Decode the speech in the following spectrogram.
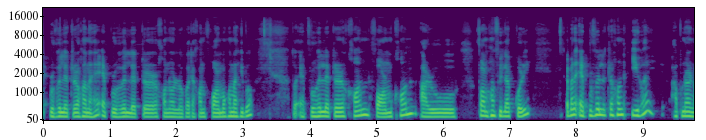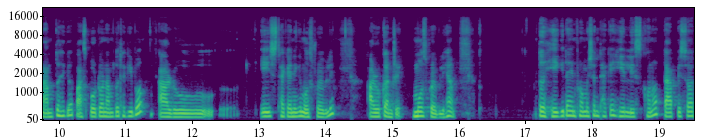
এপ্ৰুভেল লেটাৰ এখন আহে। এপ্ৰুভেল লেটাৰখনৰ লগত এখন ফৰ্ম এখন আহিব। তো এপ্ৰুভেল লেটাৰখন ফৰ্মখন আৰু ফৰ্মখন ফিল আপ কৰি মানে এপ্ৰুভেল লেটাৰখন কি হয় আপোনাৰ নামটো থাকিব পাছপৰ্টৰ নামটো থাকিব আৰু এইজ থাকে নেকি মষ্ট প্ৰবেবলি আৰু কাণ্ট্ৰি মষ্ট প্ৰবেবলি হা। তো সেইকেইটা ইনফৰ্মেশ্যন থাকে সেই লিষ্টখনত তাৰপিছত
